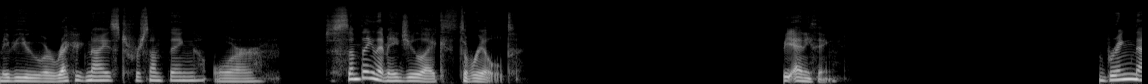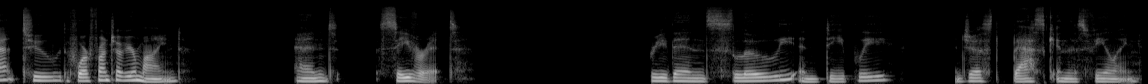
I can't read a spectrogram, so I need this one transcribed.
Maybe you were recognized for something or just something that made you like thrilled. Be anything. Bring that to the forefront of your mind and savor it. Breathe in slowly and deeply and just bask in this feeling.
